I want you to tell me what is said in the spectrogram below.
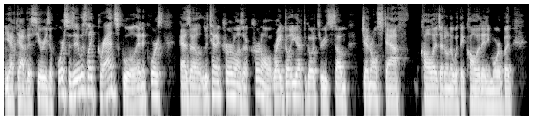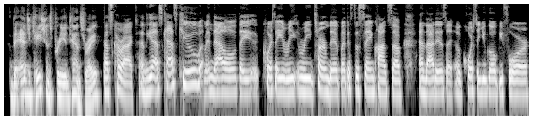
You have to have this series of courses. It was like grad school. And of course, as a lieutenant colonel, as a colonel, right, don't you have to go through some general staff college? I don't know what they call it anymore, but the education is pretty intense, right? That's correct. And yes, CAS Cube, and now they, of course, they re- retermed it, but it's the same concept. And that is uh, a, a, course that you go before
